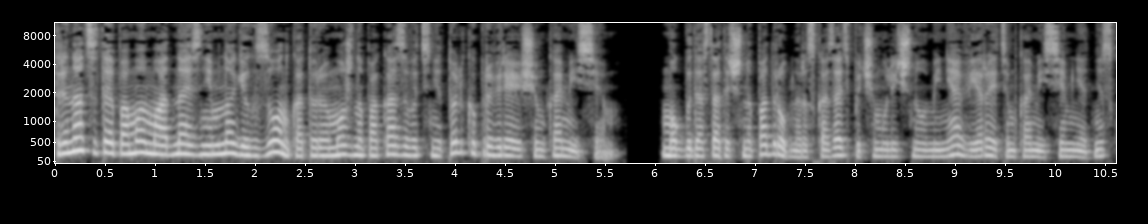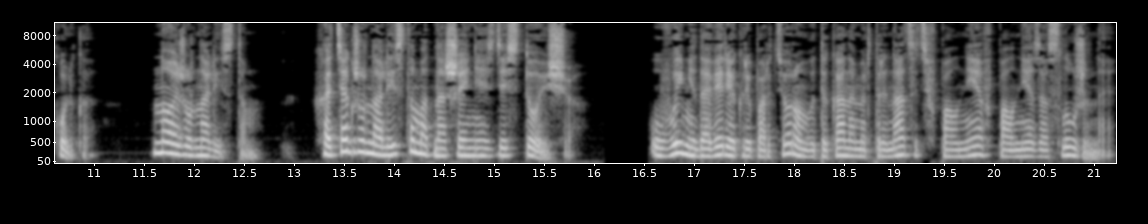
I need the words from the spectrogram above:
Тринадцатая, по-моему, одна из немногих зон, которую можно показывать не только проверяющим комиссиям. Мог бы достаточно подробно рассказать, почему лично у меня веры этим комиссиям нет нисколько. Но и журналистам. Хотя к журналистам отношение здесь то еще. Увы, недоверие к репортерам ВТК номер 13 вполне-вполне заслуженное.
